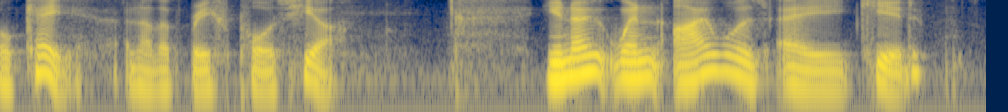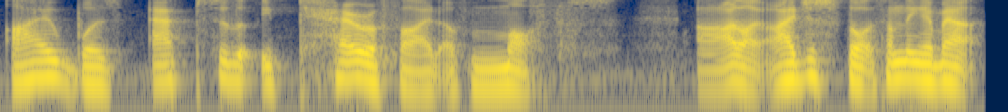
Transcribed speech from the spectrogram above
Okay, another brief pause here. You know, when I was a kid, I was absolutely terrified of moths. I like I just thought something about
